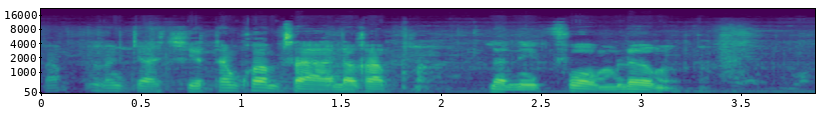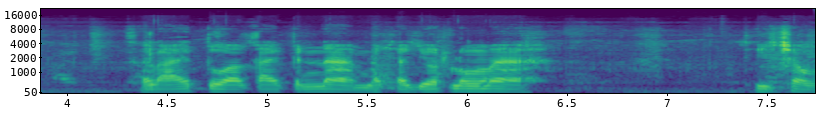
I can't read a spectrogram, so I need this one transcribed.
ครับหลังจากฉีดทำความสะอาดแล้วครับแล้วนี้โฟมเริ่ม สลายตัวกลายเป็นน้ำแล้วก็ยดลงมา ที่ช่อง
